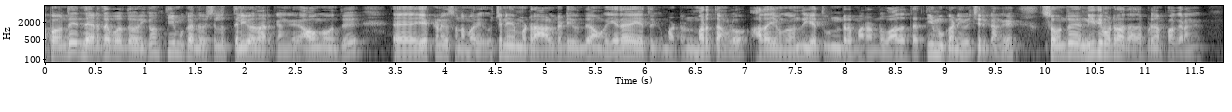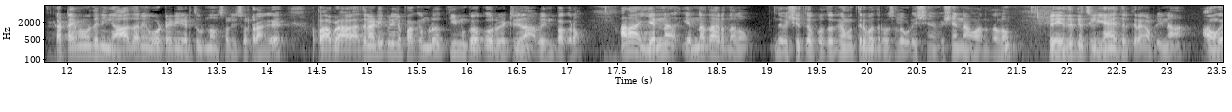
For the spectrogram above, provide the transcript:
அப்போ வந்து இந்த இடத்த பொறுத்த வரைக்கும் திமுக அந்த விஷயத்தில் தெளிவாக தான் இருக்காங்க. அவங்க வந்து ஏற்கனவே சொன்ன மாதிரி உச்சநீதிமன்றம் ஆல்ரெடி வந்து அவங்க எதை ஏற்றுக்க மாட்டேன்னு மறுத்தாங்களோ அதை இவங்க வந்து ஏற்றுக்குன்ற மாதிரி அந்த வாதத்தை திமுக அணி வச்சிருக்காங்க. ஸோ வந்து நீதிமன்றம் அதை அப்படி தான் பார்க்குறாங்க. கட்டாயமாக வந்து நீங்கள் ஆதாரம் ஓட்டர் ஐடி எடுத்துக்கணும்னு சொல்லி சொல்கிறாங்க அப்போ அதன் அடிப்படையில் பார்க்கும்போது திமுகவுக்கு ஒரு வெற்றி தான் அப்படின்னு பார்க்குறோம். ஆனால் என்ன என்ன தான் இருந்தாலும் இந்த விஷயத்தை பொறுத்தவரை நம்ம திரும்ப திரும்ப சொல்லக்கூடிய விஷயம் விஷயம் என்ன இருந்தாலும் இதை எதிர்க்கட்சிகள் ஏன் எதிர்க்கிறாங்க அப்படின்னா அவங்க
